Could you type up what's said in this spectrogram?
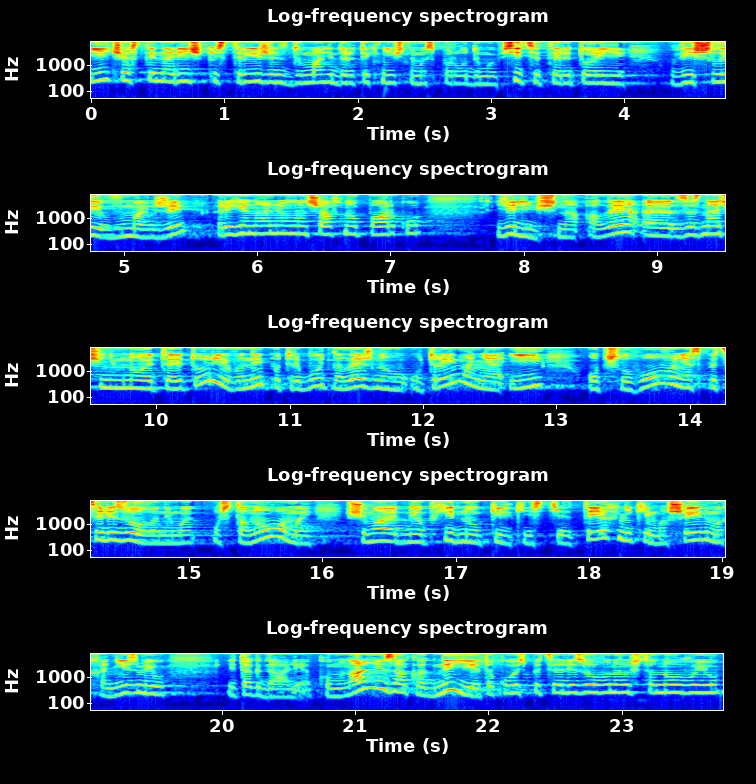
і частина річки Стрижень з двома гідротехнічними спорудами. Всі ці території ввійшли в межі регіонального ландшафтного парку. Ялівщина, але е, зазначені мною території вони потребують належного утримання і обслуговування спеціалізованими установами, що мають необхідну кількість техніки, машин, механізмів і так далі. Комунальний заклад не є такою спеціалізованою установою.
